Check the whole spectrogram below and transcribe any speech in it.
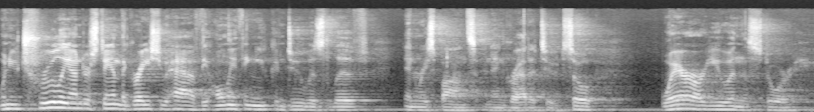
When you truly understand the grace you have, the only thing you can do is live in response and in gratitude. So, where are you in the story?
